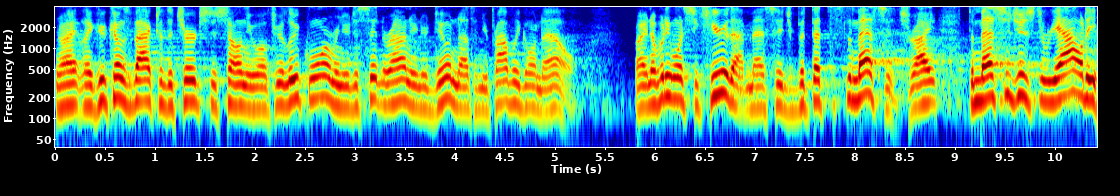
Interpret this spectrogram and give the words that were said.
Right? Like, who comes back to the church just telling you, well, if you're lukewarm and you're just sitting around and you're doing nothing, you're probably going to hell. Right? Nobody wants to hear that message, but that's the message, right? The message is the reality.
